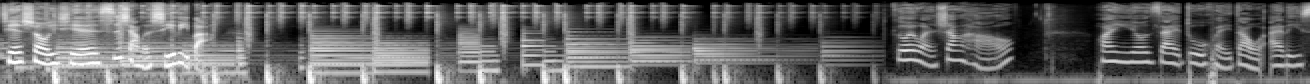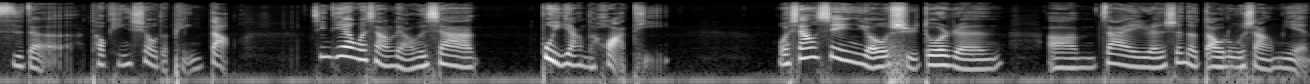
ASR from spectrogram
接受一些思想的洗礼吧。各位晚上好，欢迎又再度回到我爱丽丝的 Talking Show 的频道。今天我想聊一下不一样的话题。我相信有许多人，嗯，在人生的道路上面，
